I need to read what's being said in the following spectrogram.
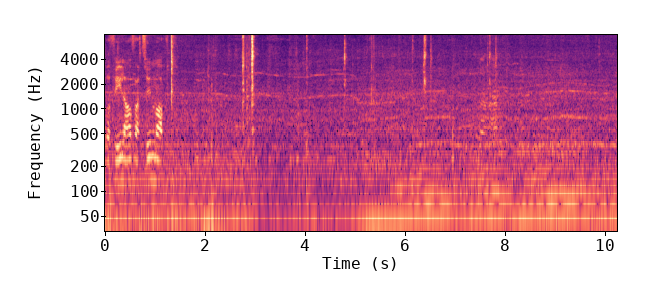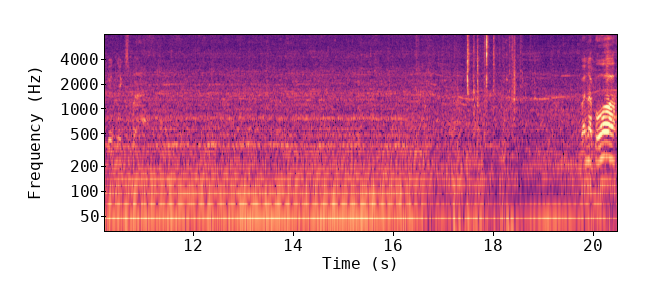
Profil einfach zu macht. Aha. Geht nichts mehr. Wenn ein paar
